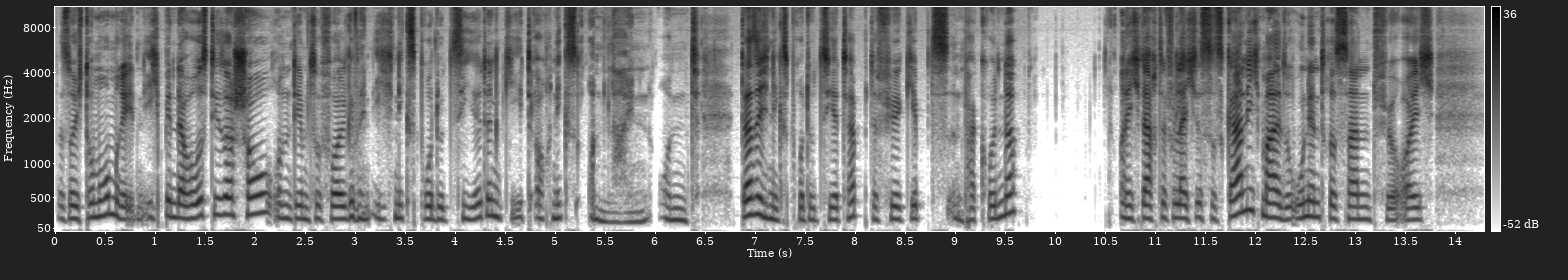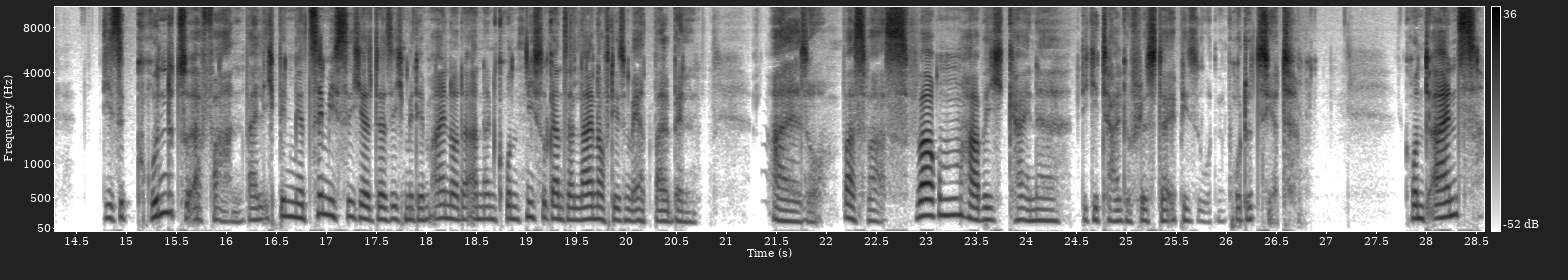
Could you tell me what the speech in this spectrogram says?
Was soll ich drum reden? Ich bin der Host dieser Show und demzufolge, wenn ich nichts produziere, dann geht auch nichts online. Und dass ich nichts produziert habe, dafür gibt es ein paar Gründe. Und ich dachte, vielleicht ist es gar nicht mal so uninteressant für euch, diese Gründe zu erfahren, weil ich bin mir ziemlich sicher, dass ich mit dem einen oder anderen Grund nicht so ganz allein auf diesem Erdball bin. Also, was war's? Warum habe ich keine Digitalgeflüster-Episoden produziert? Grund 1,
